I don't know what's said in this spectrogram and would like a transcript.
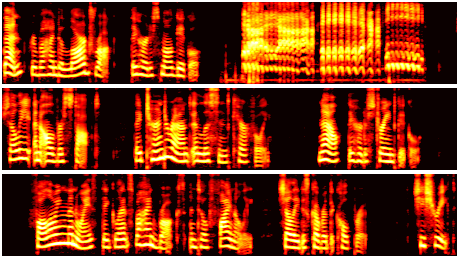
Then, from behind a large rock, they heard a small giggle. Shelley and Oliver stopped. They turned around and listened carefully. Now they heard a strained giggle. Following the noise, they glanced behind rocks until finally Shelley discovered the culprit. She shrieked,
